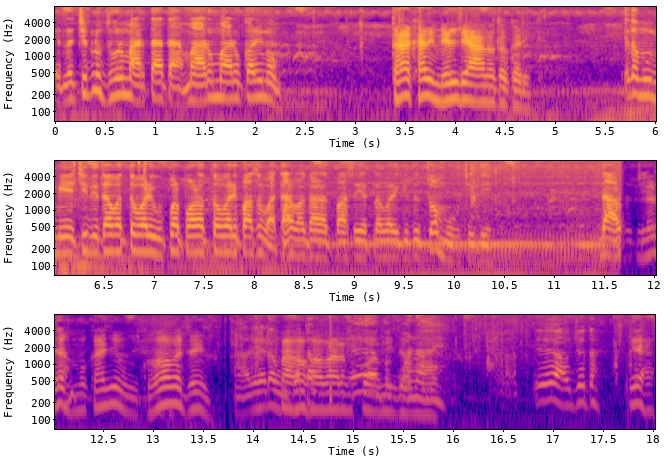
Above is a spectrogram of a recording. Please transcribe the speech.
એટલે કેટલું જોર મારતા હતા. મારું મારું કરીને તા તાર ખાલી મેલ દે આનો તો કરી. એ તો હું મેચી દીધા હોત તો વળી ઉપર પડત તો વળી પાછું વધારે વગાડત પાસે એટલે વળી કીધું ચો મૂકી દે. દારૂ મુકાજી ઊંઘો હવે જઈ અરે પાહો ઊંઘો તો. સવારમાં કોમી જવાનું. એ આવજો તો. એ હા.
